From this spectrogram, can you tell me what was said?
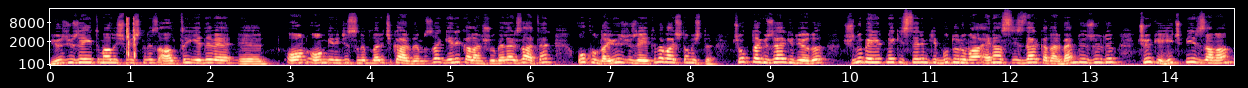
Yüz yüze eğitime alışmıştınız. 6, 7 ve e, 10, 11. sınıfları çıkardığımızda geri kalan şubeler zaten okulda yüz yüze eğitime başlamıştı. Çok da güzel gidiyordu. Şunu belirtmek isterim ki bu duruma en az sizler kadar ben de üzüldüm. Çünkü hiçbir zaman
